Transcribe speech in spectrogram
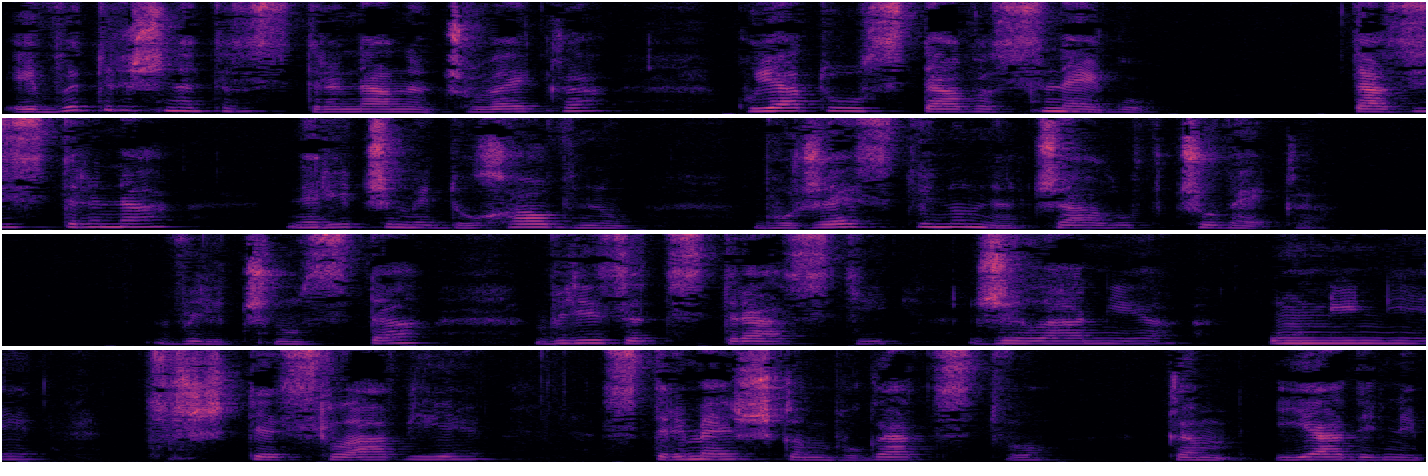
е вътрешната страна на човека, която остава с него. Тази страна наричаме духовно, божествено начало в човека. В личността влизат страсти, желания, униние, щеславие, стремеж към богатство, към ядене,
